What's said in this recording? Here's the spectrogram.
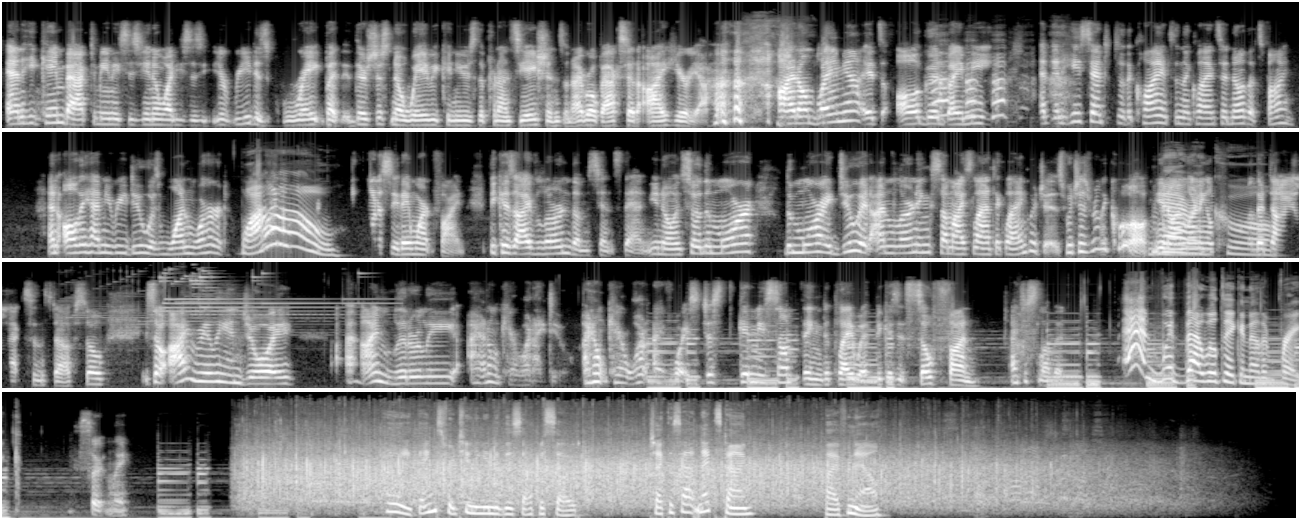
And he came back to me and he says, You know what? He says, Your read is great, but there's just no way we can use the pronunciations. And I wrote back, said, I hear ya. I don't blame you. It's all good by me. And then he sent it to the clients, and the client said, No, that's fine. And all they had me redo was one word. Wow. Honestly, they weren't fine because I've learned them since then, you know. And so the more the more I do it, I'm learning some Icelandic languages, which is really cool. You know, I'm learning cool. the dialects and stuff. So, so I really enjoy. I- I'm literally. I don't care what I do. I don't care what I voice. Just give me something to play with because it's so fun. I just love it. And with that, we'll take another break. Certainly. Hey, thanks for tuning into this episode. Check us out next time. Bye for now.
